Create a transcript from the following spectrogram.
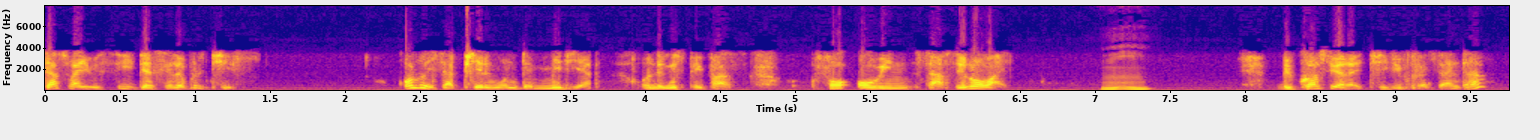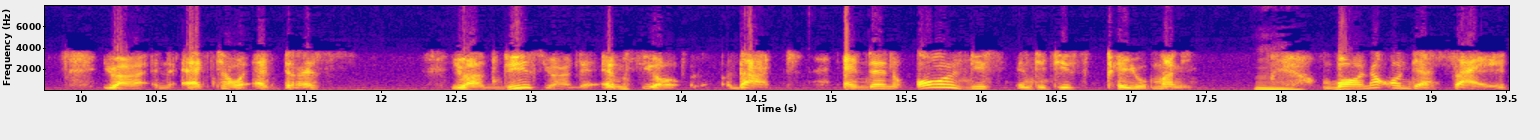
That's why you see the celebrities always appearing on the media, on the newspapers for owing SARS. You know why? Mm-mm. Because you are a TV presenter, you are an actor or actress, you are this, you are the MC or that, and then all these entities pay you money. Hmm. But now on their side,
